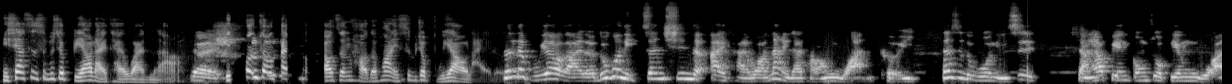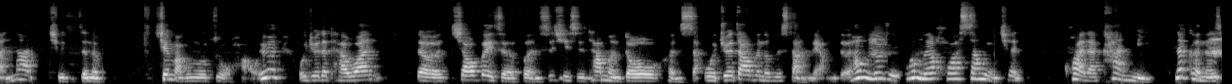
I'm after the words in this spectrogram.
你下次是不是就不要来台湾了啊？对，你如果状态调整好的话，你是不是就不要来了？真的不要来了。如果你真心的爱台湾，那你来台湾玩可以。但是如果你是想要边工作边玩，那其实真的先把工作做好，因为我觉得台湾的消费者粉丝其实他们都很善，我觉得大部分都是善良的，他们都觉得他们要花三五千块来看你，那可能是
